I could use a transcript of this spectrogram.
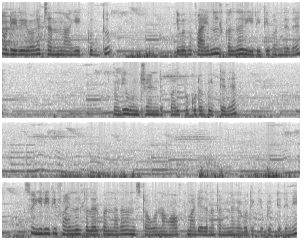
ನೋಡಿ, ಇದು ಇವಾಗ ಚೆನ್ನಾಗಿ ಕುದ್ದು. ಇವಾಗ ಫೈನಲ್ ಕಲರ್ ಈ ರೀತಿ ಬಂದಿದೆ. ನೋಡಿ, ಹುಣಸೆ ಹಣ್ಣು ಪಲ್ಪ್ ಕೂಡ ಬಿಟ್ಟಿದೆ. ಸೊ ಈ ರೀತಿ ಫೈನಲ್ ಕಲರ್ ಬಂದಾಗ ನಾನು ಸ್ಟವನ್ನು ಆಫ್ ಮಾಡಿ ಅದನ್ನು ತಣ್ಣಗಾಗೋದಕ್ಕೆ ಬಿಟ್ಟಿದ್ದೀನಿ.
